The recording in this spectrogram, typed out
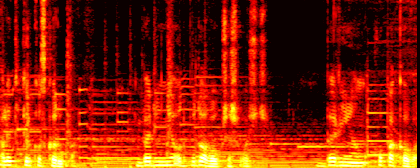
Ale to tylko skorupa. Berlin nie odbudował przeszłości. Berlin ją opakował.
